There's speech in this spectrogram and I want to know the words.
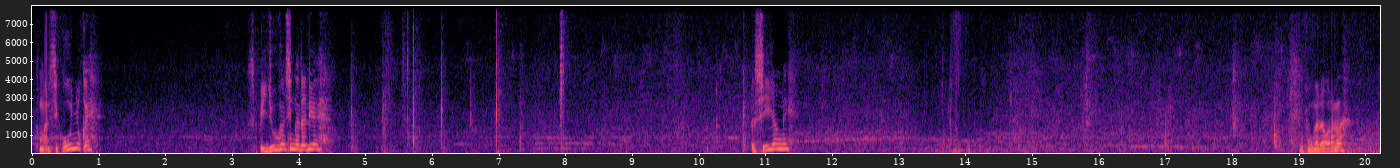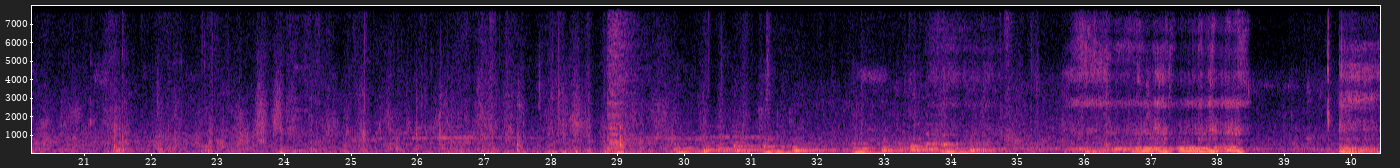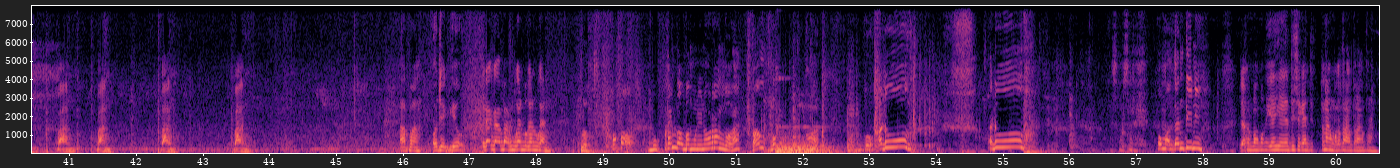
Ke mana si kunyuk eh? Sepi juga sih nggak ada dia. Udah siang nih. Mumpung ada orang lah. Bang, bang, bang, bang. Apa? Ojek, yuk. Enggak, enggak, bang, bukan, bukan, bukan. Loh, kok, kok bukan kok bangunin orang kok, ha? Tahu? Bukan. Oh, oh, aduh. Aduh. Sorry, sorry. Oh, mak ganti nih. Jangan bang, bang. Ya, ya, nanti saya ganti. Tenang, bang, tenang, tenang, tenang.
